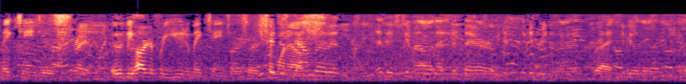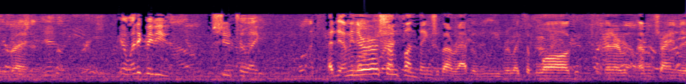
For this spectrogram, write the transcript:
make changes. Right. It would be harder for you to make changes or You could just else. download it as HTML and edit it there. Or we could we could redesign it. Right. We could do a little. little Right. version. Yeah. Yeah. Well, I think maybe shoot to like I, d- I mean, there are some fun things about Rapid Weaver, like the blog that I, am trying to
